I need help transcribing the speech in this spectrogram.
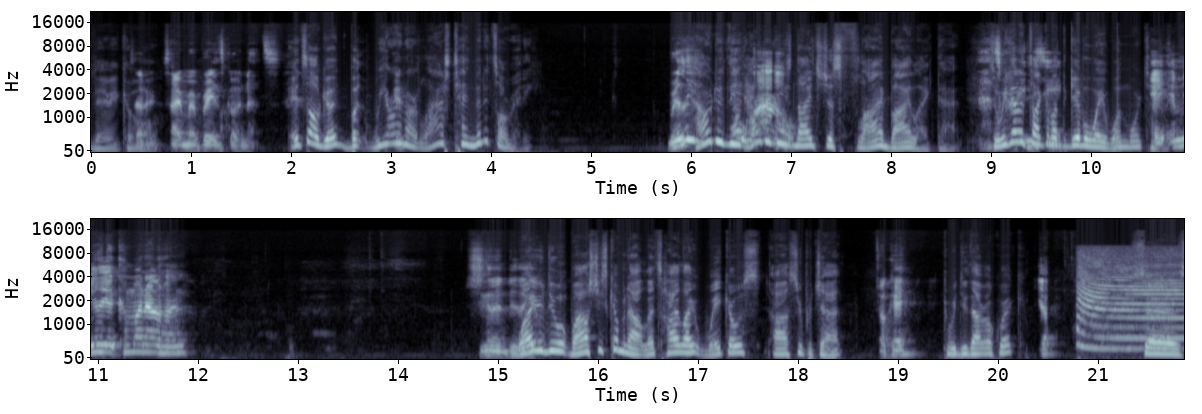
Very cool. sorry, sorry, my brain's going nuts. It's all good, but we are in our last ten minutes already. Really? How do the Oh, how do these nights just fly by like that? That's so we got to talk about the giveaway one more time. Hey, Emelia, come on out, hun. She's gonna do. while you're doing while she's coming out, let's highlight Waco's uh, super chat. Okay. Can we do that real quick? Yep. Says,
